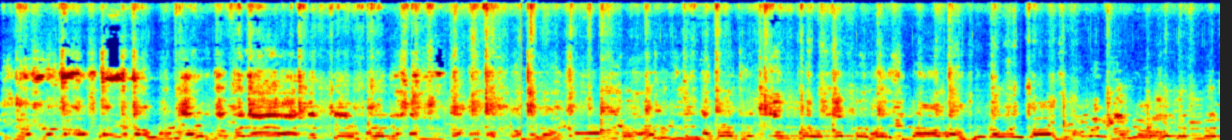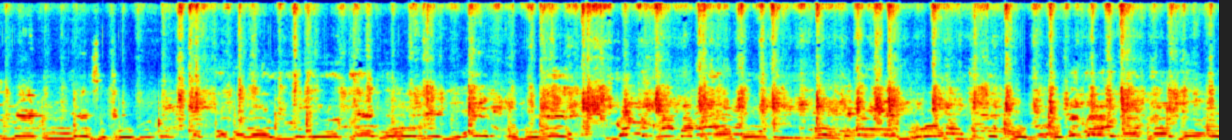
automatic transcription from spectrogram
kaga amba yana wuri maraya dogo da Allah amba marayu ya tabi abokan wai ba sa bari da wadannan na duwa su ya maraya yadda kai mana na gode ba ba alheri ta gode ba ba da mata gode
